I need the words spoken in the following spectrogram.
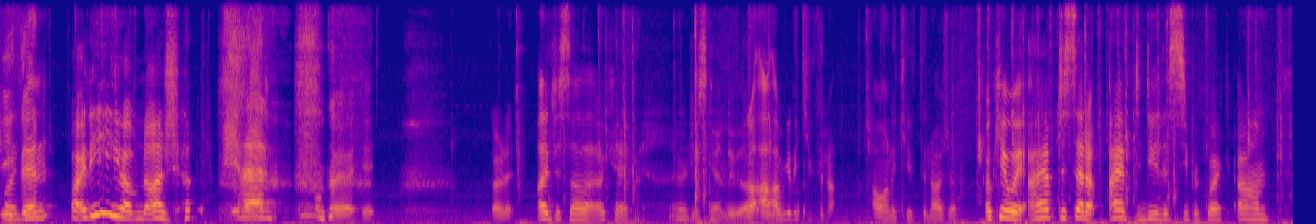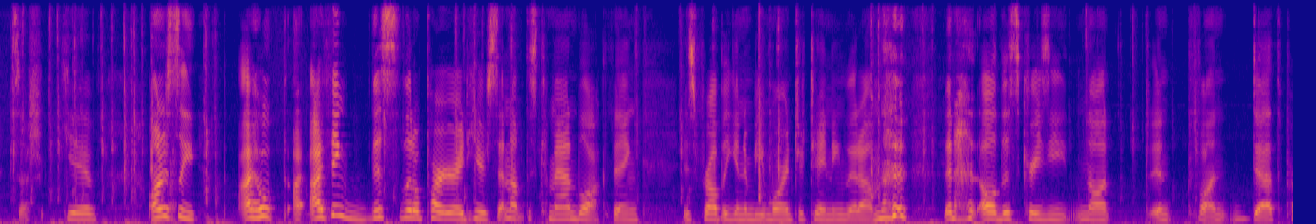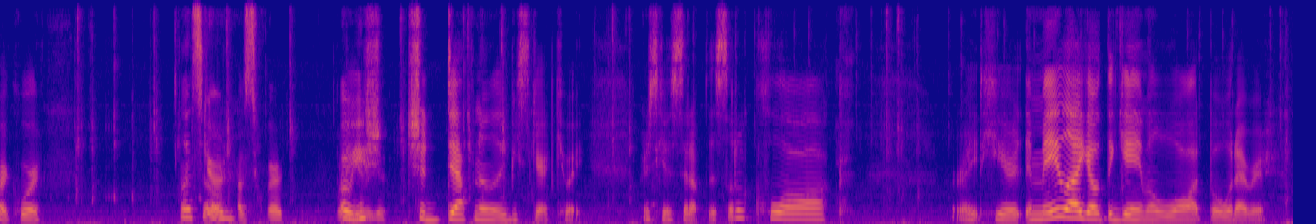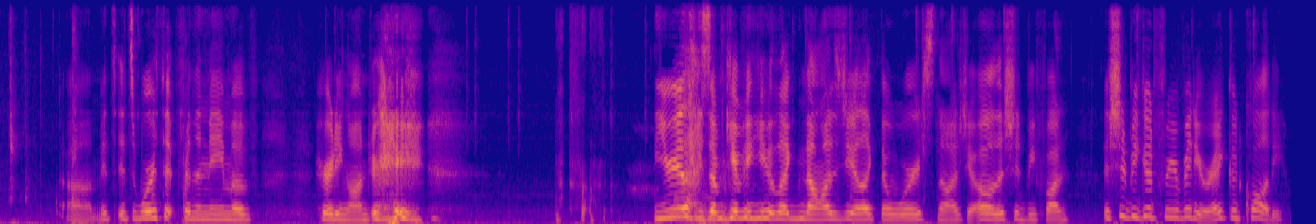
Why do Ethan. you- Why do you have nausea? Ethan. okay, it, got it. I just saw that. Okay. We're just gonna do that. No, I, I'm gonna keep the. I want to keep the nausea. Okay, wait. I have to set up. I have to do this super quick. Um, Sasha, give. Honestly, I hope. I, I think this little part right here, setting up this command block thing, is probably gonna be more entertaining than um than all this crazy not and fun death parkour. I'm Let's, scared. um, I'm scared. What oh, are you sh- do? should definitely be scared. Wait. We're just gonna set up this little clock right here. It may lag out the game a lot, but whatever. Um, it's it's worth it for the name of hurting Andre. you realize I'm giving you like nausea, like the worst nausea. Oh, this should be fun. This should be good for your video, right? Good quality.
